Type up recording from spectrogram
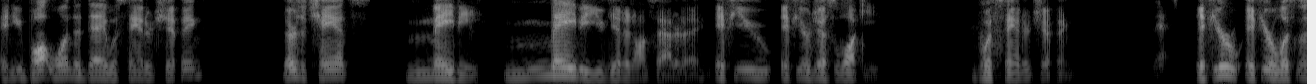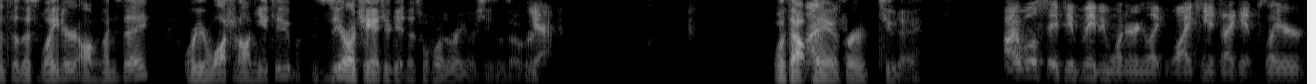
and you bought one today with standard shipping, there's a chance maybe maybe you get it on Saturday if you if you're just lucky with standard shipping. Yeah. If you're if you're listening to this later on Wednesday or you're watching on YouTube, zero chance you're getting this before the regular season's over. Yeah. Without paying would- for two day. I will say people may be wondering like why can't I get player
